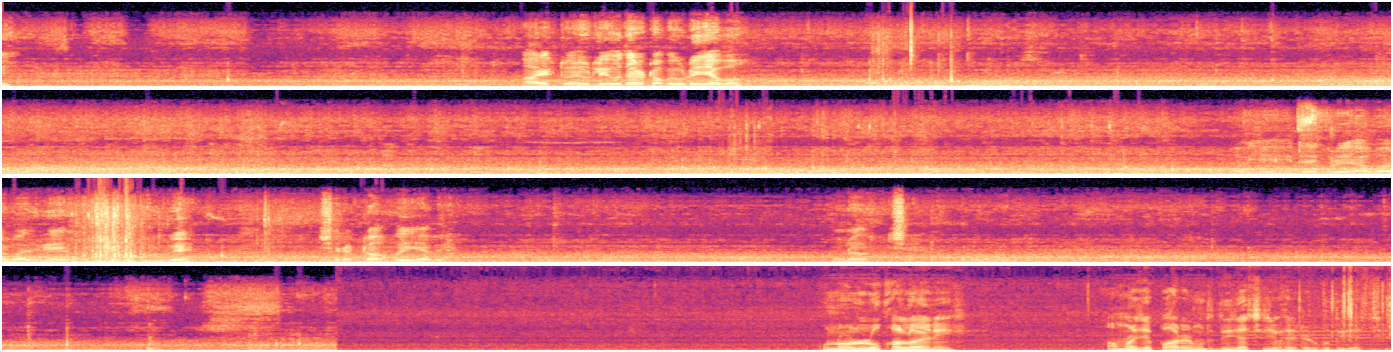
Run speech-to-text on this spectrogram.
আর একটু উঠলে ওদের টপে উঠে যাব। ওই আবার ঘুরবে, সেটা টপ হয়ে যাবে। মনে হচ্ছে। কোনো লোকালয় নেই। আমরা যে পাহাড়ের মধ্যে দিয়ে যাচ্ছি, যে ভ্যালিটার উপর দিয়ে যাচ্ছি।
